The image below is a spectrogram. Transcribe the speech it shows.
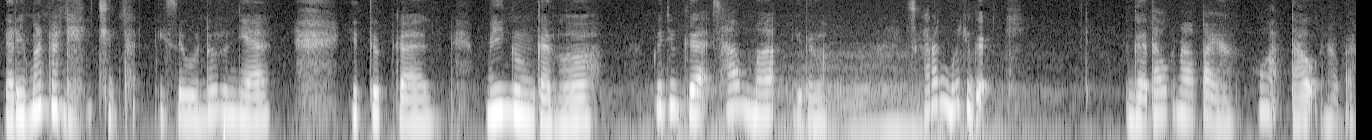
dari mana nih cinta sebenarnya? Itu kan bingung kan loh gue juga sama gitu loh. Sekarang gue juga nggak tahu kenapa ya. Gue nggak tahu kenapa.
